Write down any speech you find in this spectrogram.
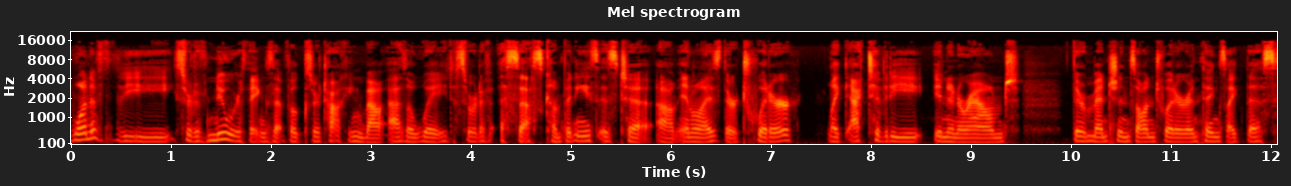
one of the sort of newer things that folks are talking about as a way to sort of assess companies is to um, analyze their Twitter, like activity in and around their mentions on Twitter and things like this.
